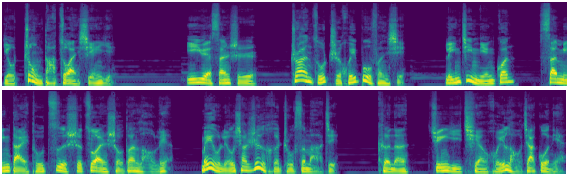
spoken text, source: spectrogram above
有重大作案嫌疑。一月三十日，专案组指挥部分析，临近年关，三名歹徒自恃作案手段老练，没有留下任何蛛丝马迹，可能均已潜回老家过年。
